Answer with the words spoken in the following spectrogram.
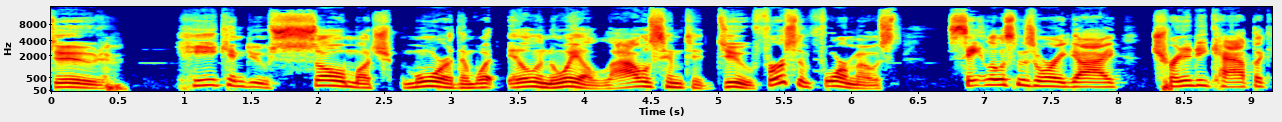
dude, he can do so much more than what Illinois allows him to do. First and foremost, St. Louis, Missouri guy, Trinity Catholic.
